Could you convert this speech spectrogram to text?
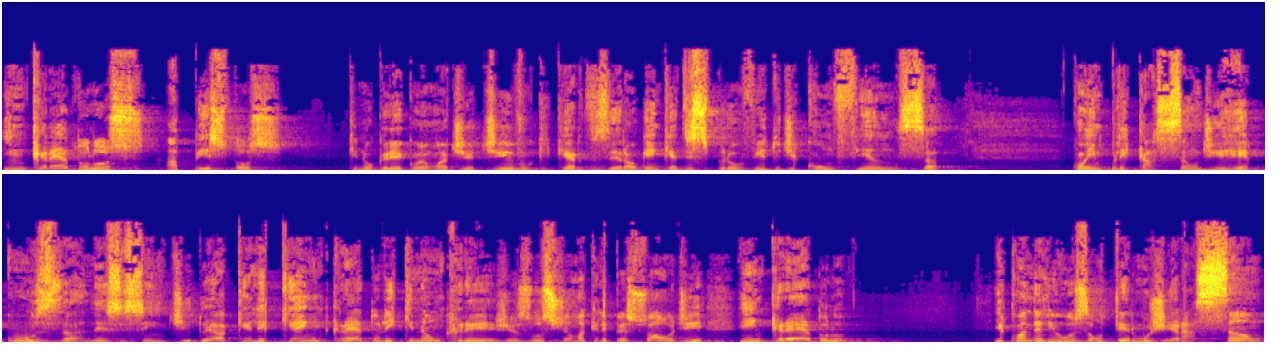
incrédulos, apistos, que no grego é um adjetivo que quer dizer alguém que é desprovido de confiança com a implicação de recusa nesse sentido. É aquele que é incrédulo e que não crê. Jesus chama aquele pessoal de incrédulo. E quando ele usa o termo geração,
